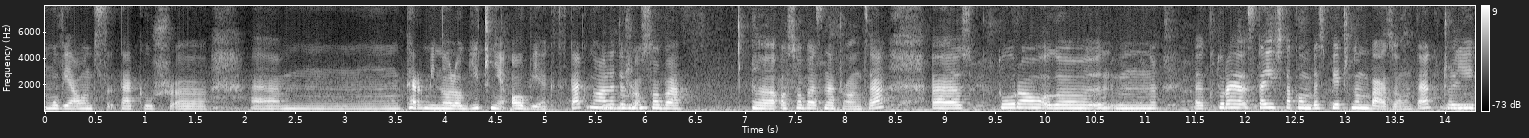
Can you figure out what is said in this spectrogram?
mówiąc tak już e, e, terminologicznie obiekt, tak? No ale mhm. też osoba E, osoba znacząca, e, z którą, e, która staje się taką bezpieczną bazą, tak? czyli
